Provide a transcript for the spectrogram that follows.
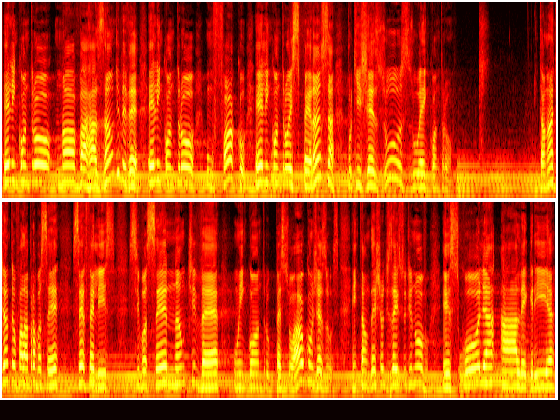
ele encontrou nova razão de viver, ele encontrou um foco, ele encontrou esperança, porque Jesus o encontrou. Então não adianta eu falar para você ser feliz se você não tiver um encontro pessoal com Jesus. Então deixa eu dizer isso de novo: escolha a alegria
